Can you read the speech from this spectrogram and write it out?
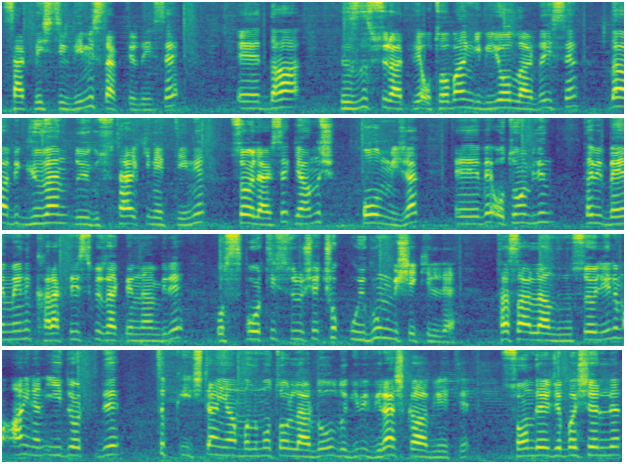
sertleştirdiğimiz takdirde ise e, daha hızlı süratli otoban gibi yollarda ise daha bir güven duygusu telkin ettiğini söylersek yanlış olmayacak. E, ve otomobilin tabi BMW'nin karakteristik özelliklerinden biri o sportif sürüşe çok uygun bir şekilde tasarlandığını söyleyelim. Aynen i4'de tıpkı içten yanmalı motorlarda olduğu gibi viraj kabiliyeti son derece başarılı.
